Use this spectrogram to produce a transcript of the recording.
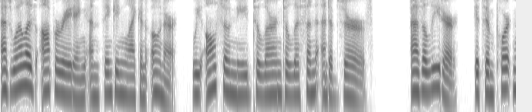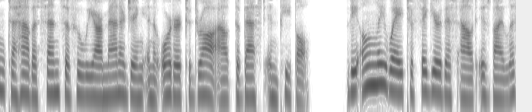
As well as operating and thinking like an owner, we also need to learn to listen and observe. As a leader, it's important to have a sense of who we are managing in order to draw out the best in people. The only way to figure this out is by listening.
